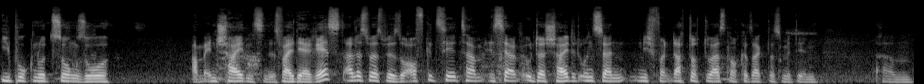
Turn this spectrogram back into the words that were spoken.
E-Book-Nutzung so am entscheidendsten ist, weil der Rest, alles, was wir so aufgezählt haben, ist ja, unterscheidet uns ja nicht von, ach doch, du hast noch gesagt, das mit den ähm,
